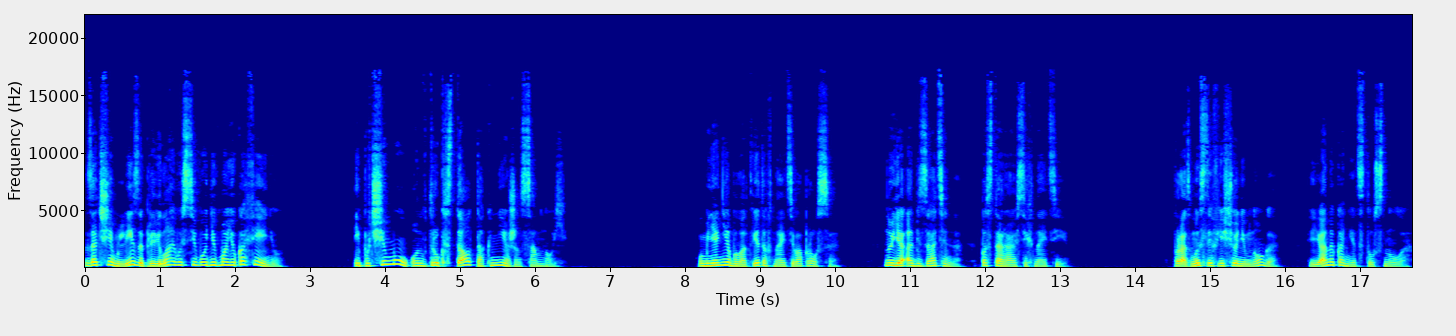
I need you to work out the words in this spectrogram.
зачем Лиза привела его сегодня в мою кофейню? И почему он вдруг стал так нежен со мной? У меня не было ответов на эти вопросы, но я обязательно постараюсь их найти. Поразмыслив еще немного, я наконец-то уснула.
